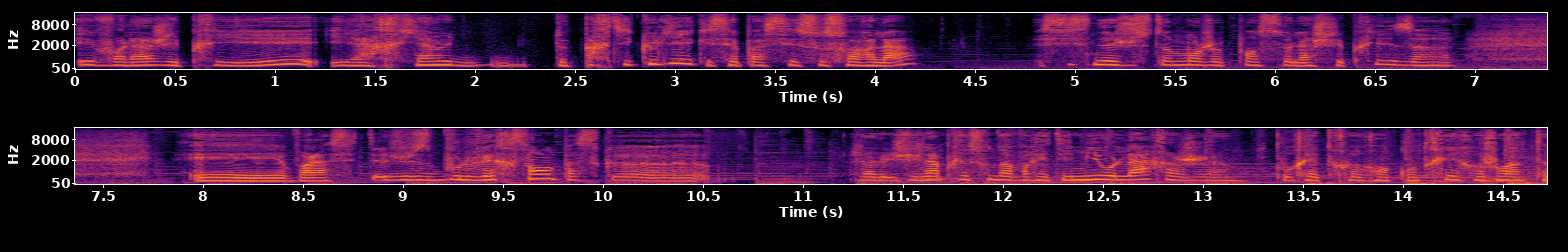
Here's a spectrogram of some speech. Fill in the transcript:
Et voilà, j'ai prié, il n'y a rien eu de particulier qui s'est passé ce soir-là, si ce n'est justement, je pense, lâcher prise. Et voilà, c'était juste bouleversant parce que j'ai l'impression d'avoir été mis au large pour être rencontrée, rejointe.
